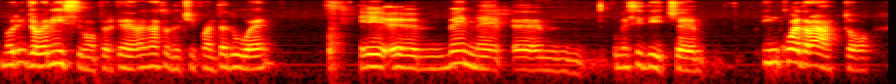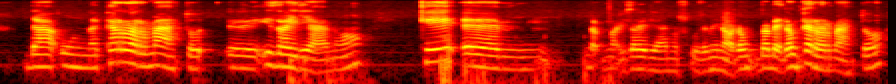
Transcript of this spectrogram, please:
morì giovanissimo perché era nato nel 52 e ehm, venne, ehm, come si dice, inquadrato da un carro armato eh, israeliano che, ehm, no, no, israeliano, scusami, no, da un, vabbè, da un carro armato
